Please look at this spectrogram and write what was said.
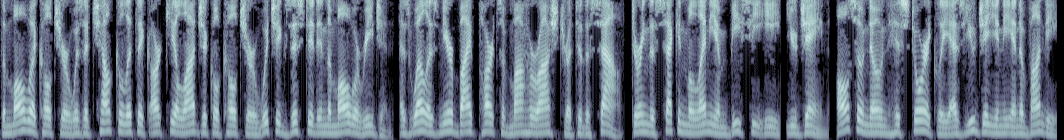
The Malwa culture was a Chalcolithic archaeological culture which existed in the Malwa region, as well as nearby parts of Maharashtra to the south. During the second millennium BCE, Ujjain, also known historically as Ujjayini and Avanti,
